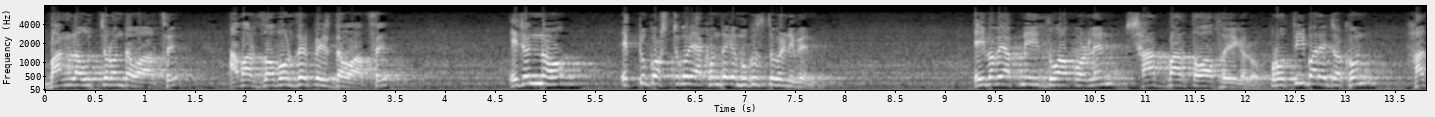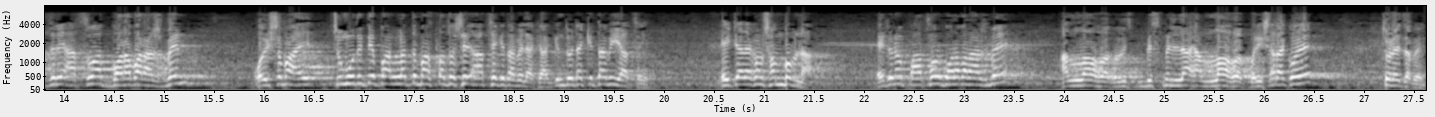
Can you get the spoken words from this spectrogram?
বাংলা উচ্চারণ দেওয়া আছে, আবার জবরদের পেশ দেওয়া আছে। এজন্য একটু কষ্ট করে এখন থেকে মুখস্থ করে নেবেন। এইভাবে আপনি দোয়া পড়লেন, সাতবার তওয়াফ হয়ে গেল। প্রতিবারে যখন হাজরে আসওয়াদ বরাবর আসবেন, ওই সময় চুমু দিতে পারলে তো মাস্তা তো সে আছে কিতাবে লেখা, কিন্তু এটা কিতাবই আছে। এইটার এখন সম্ভব না। এই জন্য পাথর বরাবর আসবে, আল্লাহ বিসমিল্লাহ, আল্লাহ ইশারা করে চলে যাবেন।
